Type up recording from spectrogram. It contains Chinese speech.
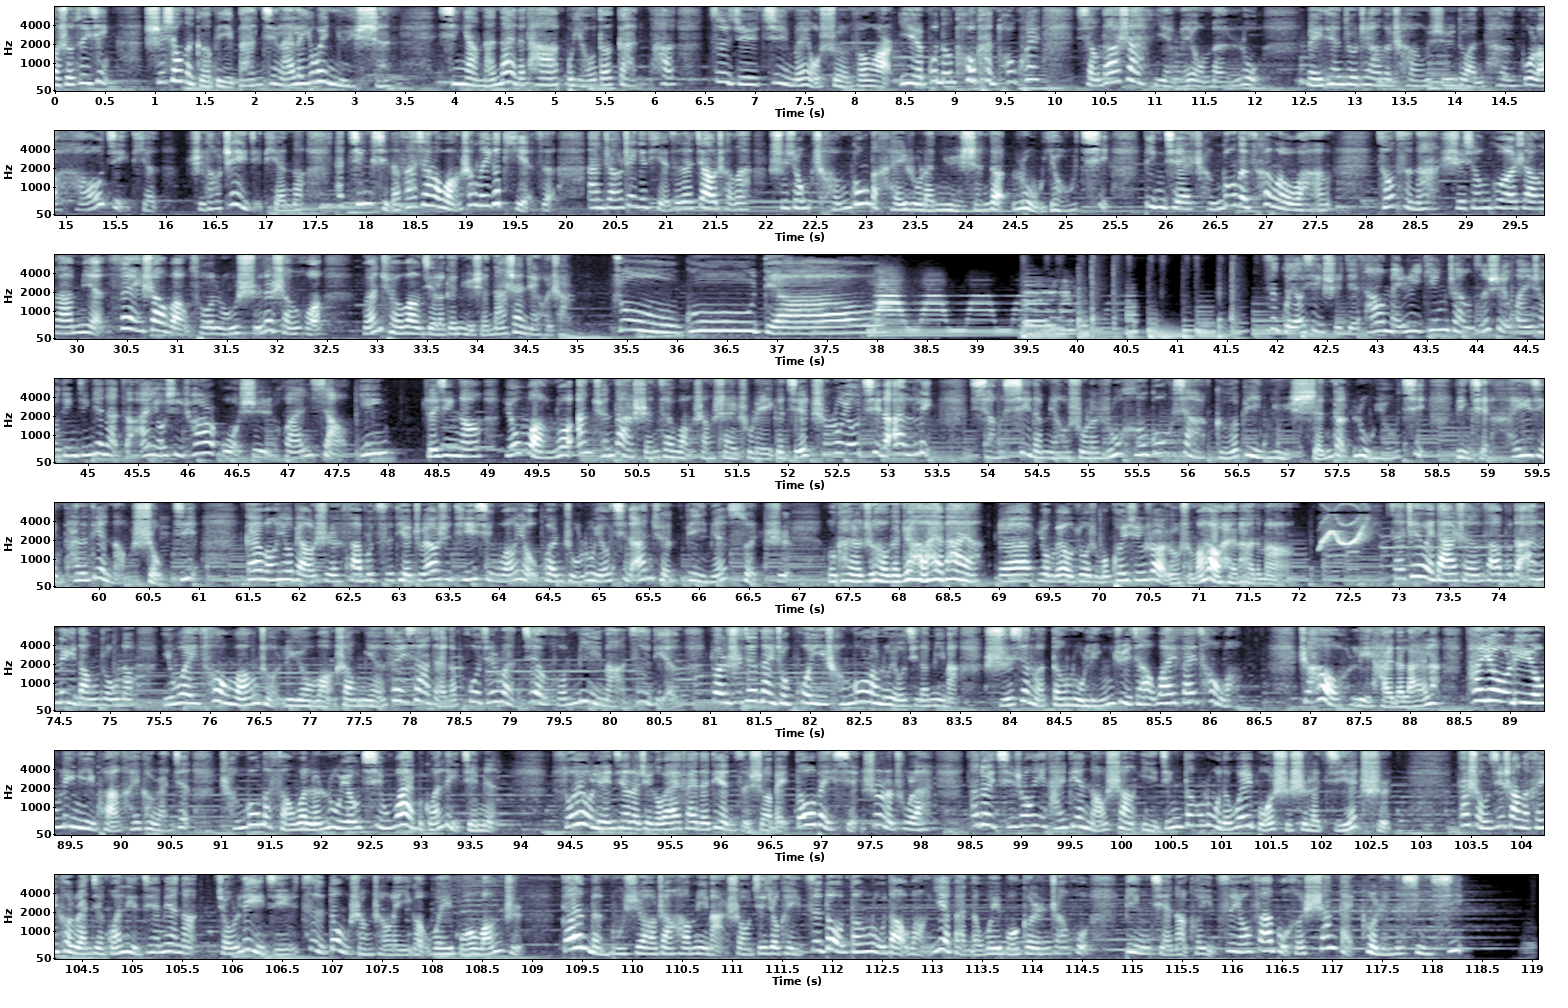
话说最近，师兄的隔壁班进来了一位女神。心痒难耐的他不由得感叹，自己既没有顺风耳，也不能偷看偷窥，想搭讪也没有门路，每天就这样的长吁短叹，过了好几天。直到这几天呢，他惊喜地发现了网上的一个帖子。按照这个帖子的教程啊，师兄成功的黑入了女神的路由器，并且成功的蹭了网。从此呢，师兄过上了免费上网搓炉石的生活，完全忘记了跟女神搭讪这回事儿。祝孤雕。自古游戏是节操，每日一听长姿势。欢迎收听今天的早安游戏圈，我是环小英。最近呢，有网络安全大神在网上晒出了一个劫持路由器的案例，详细的描述了如何攻下隔壁女神的路由器，并且黑进她的电脑、手机。该网友表示，发布此帖主要是提醒网友关注路由器的安全，避免损失。我看了之后感觉好害怕呀！呃，又没有做什么亏心事儿，有什么好害怕的嘛？在这位大神发布的案例当中呢，一位蹭网者利用网上免费下载的破解软件和密码字典，短时间内就破译成功了路由器的密码，实现了登录邻居家 WiFi 蹭网。之后，厉害的来了，他又利用另一款黑客软件，成功的访问了路由器 Web 管理界面，所有连接了这个 WiFi 的电子设备都被显示了出来。他对其中一台电脑上已经登录的微博实施了劫持，他手机上的黑客软件管理界面呢，就立即自动生成了一个微博网址。根本不需要账号密码，手机就可以自动登录到网页版的微博个人账户，并且呢，可以自由发布和删改个人的信息。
